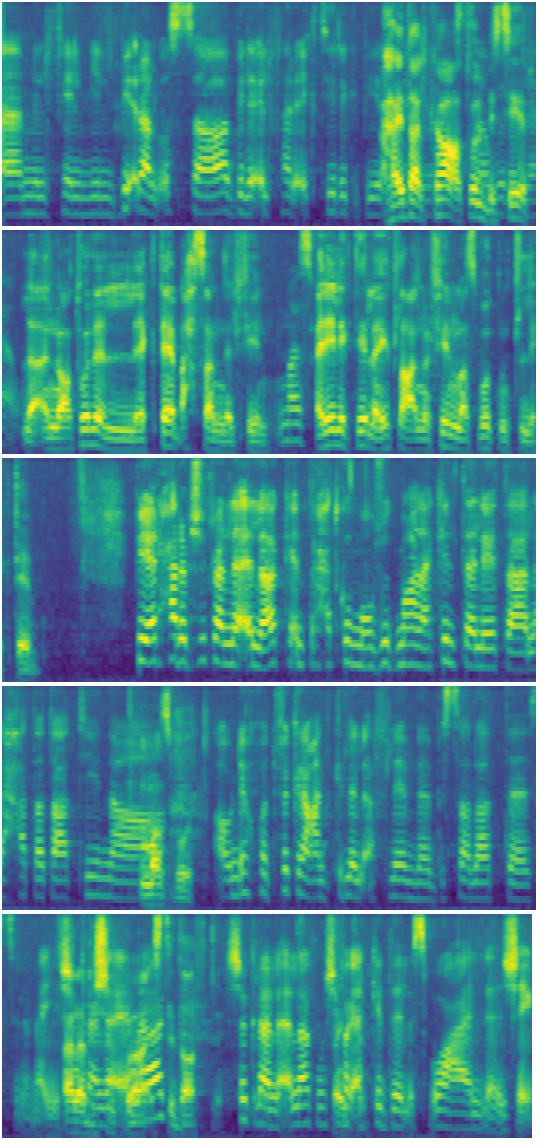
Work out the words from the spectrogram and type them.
من الفيلم. اللي بيقرأ القصة بيلاقي الفرق كثير كبير هيدا بين الكا على طول بيصير وال- لأنه على طول الكتاب أحسن من الفيلم. مزبوط. قليل كتير ليطلع إنه الفيلم مزبوط مثل الكتاب. بيير حرب شكرا لك. أنت رح تكون موجود معنا كل ثلاثة لحتى تعطينا مزبوط. أو ناخذ فكرة عن كل الأفلام بالصالات السينمائية. أنا شكرا بشكرك على لك. استضافتي. شكرا لك. ونشوفك. أكيد الأسبوع الجاي.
